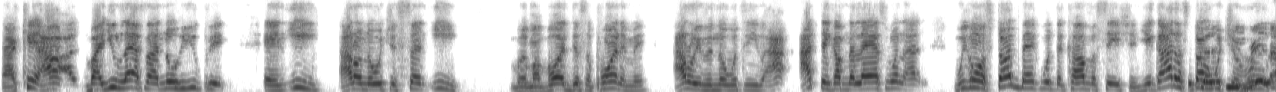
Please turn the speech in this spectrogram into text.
I can't. I, by you laughing, I know who you pick. And E, I don't know what your son E, but my boy disappointed me. I don't even know what to even. I, I think I'm the last one. I, we're gonna start back with the conversation. You gotta start Because with your roots.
